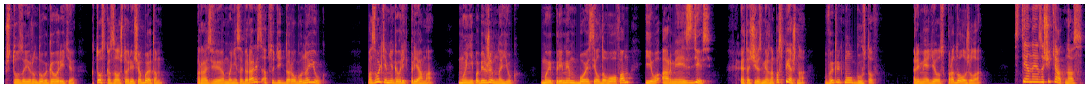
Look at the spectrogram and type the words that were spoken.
«Что за ерунду вы говорите? Кто сказал, что речь об этом? Разве мы не собирались обсудить дорогу на юг? Позвольте мне говорить прямо. Мы не побежим на юг. Мы примем бой с Елдовофом и его армией здесь. Это чрезмерно поспешно!» – выкрикнул Густав. Ремедиус продолжила. «Стены защитят нас,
